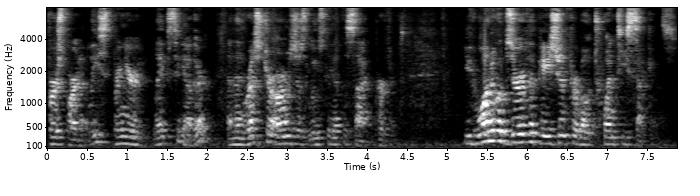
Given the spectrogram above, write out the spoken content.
First part at least. Bring your legs together and then rest your arms just loosely at the side. Perfect. You'd want to observe the patient for about 20 seconds.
